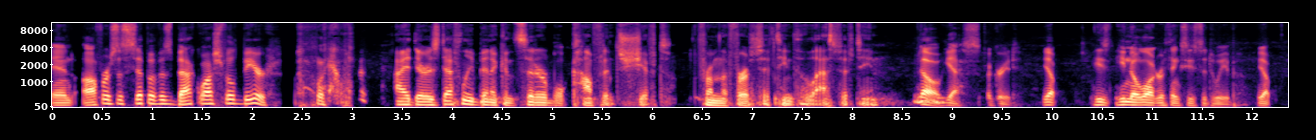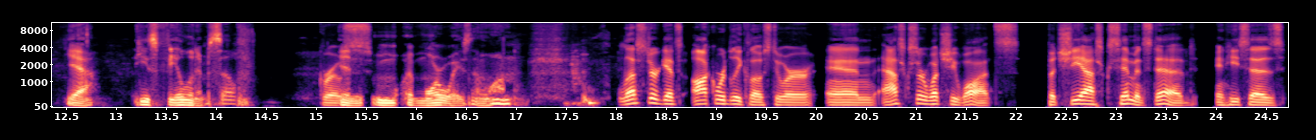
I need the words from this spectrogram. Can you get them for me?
and offers a sip of his backwash filled beer. I there has definitely been a considerable confidence shift from the first fifteen to the last fifteen. no, yes, agreed. Yep. He's he no longer thinks he's a dweeb. Yep. Yeah, he's feeling himself in, Gross. m- in more ways than one. Lester gets awkwardly close to her and asks her what she wants, but she asks him instead, and he says,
